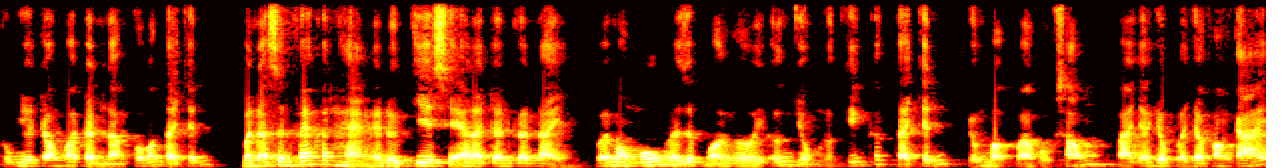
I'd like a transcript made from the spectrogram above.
cũng như trong quá trình làm cố vấn tài chính, mình đã xin phép khách hàng để được chia sẻ lại trên kênh này với mong muốn là giúp mọi người ứng dụng được kiến thức tài chính chuẩn mực vào cuộc sống và giáo dục lại cho con cái.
